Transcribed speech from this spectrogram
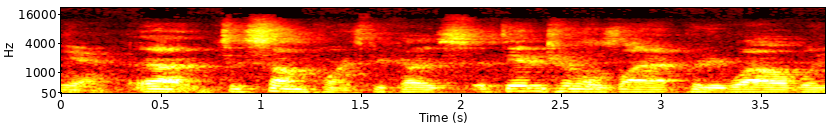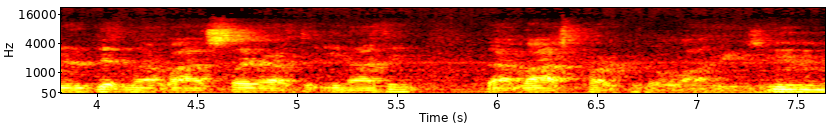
Yeah. uh, to some points because if the internals line up pretty well when you're getting that last layer out, that you know, I think that last part could go a lot easier, Mhm.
